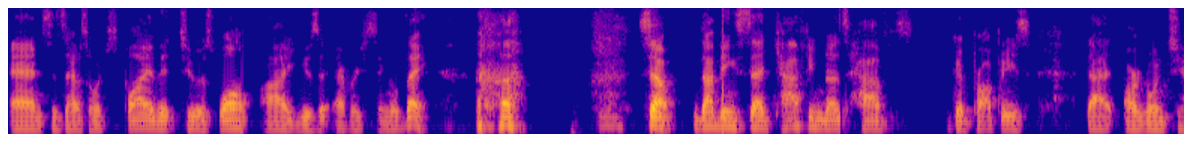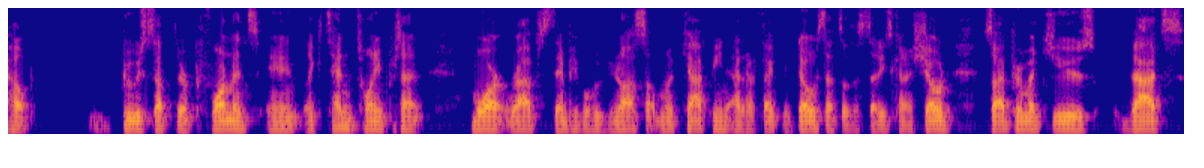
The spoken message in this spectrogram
And since I have so much supply of it too as well, I use it every single day. so, that being said, caffeine does have good properties that are going to help boost up their performance in like 10 20% more reps than people who do not supplement with caffeine at an effective dose. That's what the studies kind of showed. So I pretty much use that's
